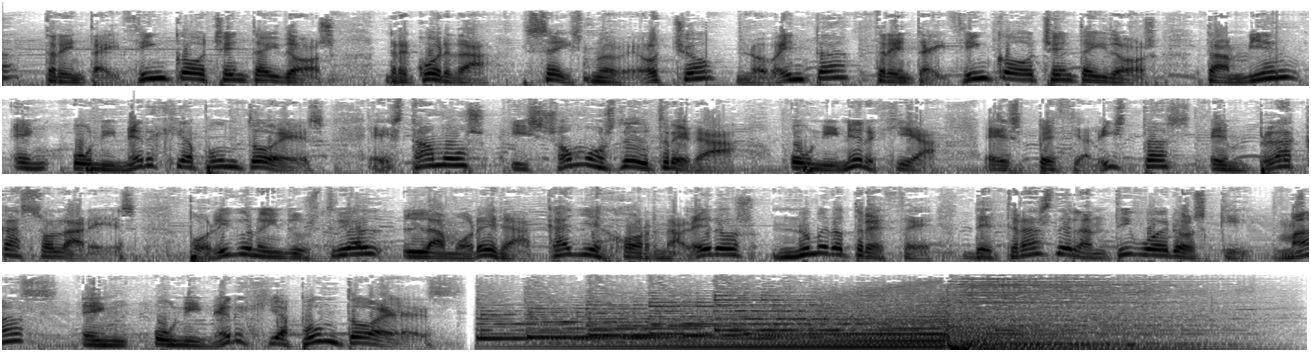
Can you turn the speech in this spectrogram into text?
35 82. Recuerda, 698 90 35 82. También en uninergia.es. Estamos y somos de Utrera. Uninergia, especialistas en placas solares. Polígono Industrial La Morera, calle Jornaleros número 13, detrás del antiguo Eroski. Más en uninergia.es.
